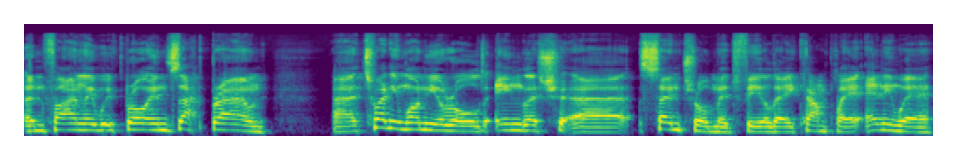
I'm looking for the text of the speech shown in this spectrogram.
And finally, we've brought in Zach Brown, 21 uh, year old English uh, central midfielder. He can play anywhere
